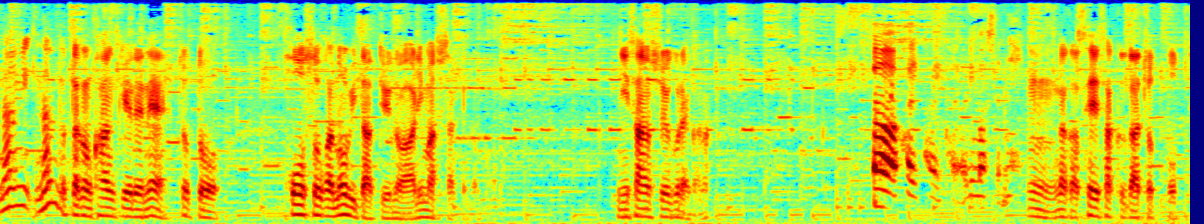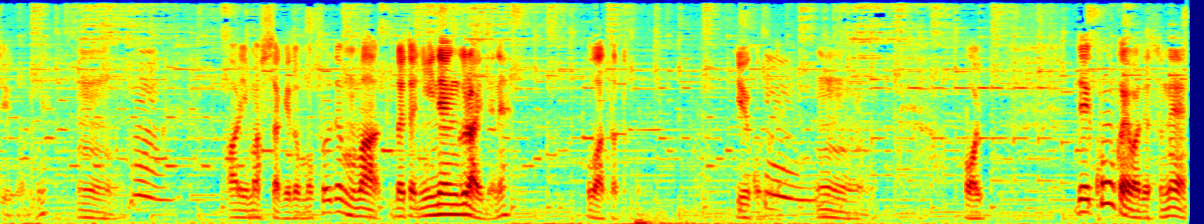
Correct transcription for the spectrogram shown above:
何、何だったかの関係でね、ちょっと放送が伸びたっていうのはありましたけども。2、3週ぐらいかな。ああ、はいはいはい、ありましたね。うん、なんか制作がちょっとっていうのにね。うん。うん、ありましたけども、それでもまあ、だいたい2年ぐらいでね、終わったということで。うん。うん。はい。で、今回はですね、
